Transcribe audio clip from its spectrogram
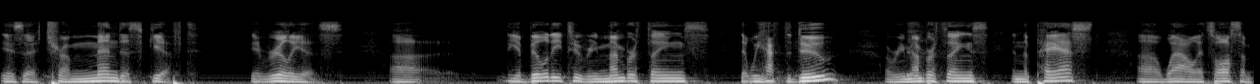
is a tremendous gift. It really is. Uh, the ability to remember things that we have to do, or remember things in the past, uh, wow, it's awesome.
